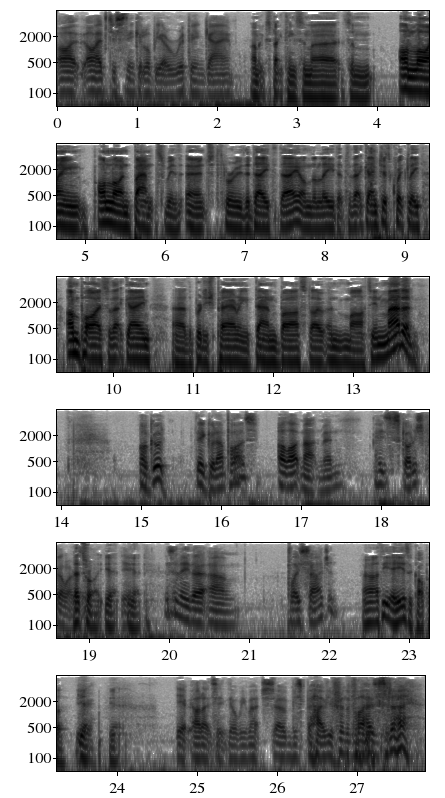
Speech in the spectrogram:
I, I just think it'll be a ripping game. I'm expecting some uh, some online online bants with Ernst through the day today on the lead up to that game. Just quickly, umpires for that game, uh, the British pairing Dan Barstow and Martin Madden. Oh, good. They're good umpires. I like Martin Madden. He's a Scottish fella. That's right, yeah, yeah. Isn't he the um, police sergeant? Uh, I think he is a copper. Yeah. yeah. Yeah, I don't think there'll be much uh, misbehaviour from the players today.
